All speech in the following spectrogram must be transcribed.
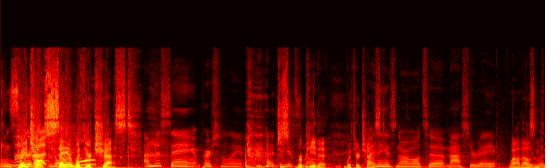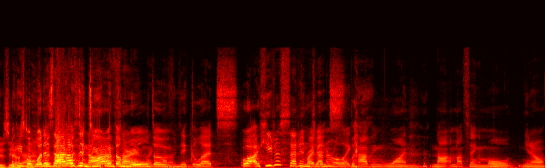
consider Rachel, that say it with your chest. I'm just saying, personally. I think Just it's repeat normal. it with your chest. I think it's normal to masturbate. Wow, that was enthusiastic. Okay, but what does that, that- have to do not? with I'm a sorry, mold like, of monotone. Nicolette's? Well, I- he just said in Privates. general, like having one. Not, I'm not saying a mold, you know,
